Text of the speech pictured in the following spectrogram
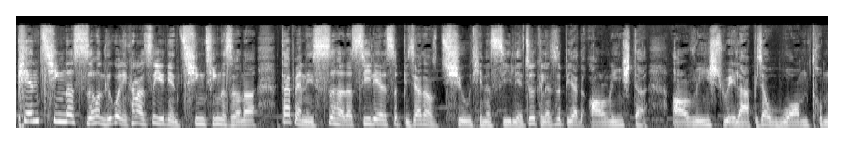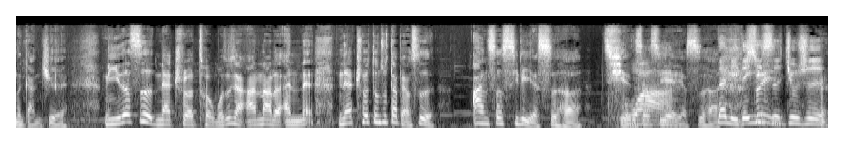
偏轻的时候，如果你看到是有点青青的时候呢，代表你适合的系列是比较那种秋天的系列，就可能是比较 orange 的 orange red 啦，比较 warm tone 的感觉。你的是 natural tone，我是讲安娜的 and natural tone 就代表是暗色系列也适合，浅色系列也适合。那你的意思就是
